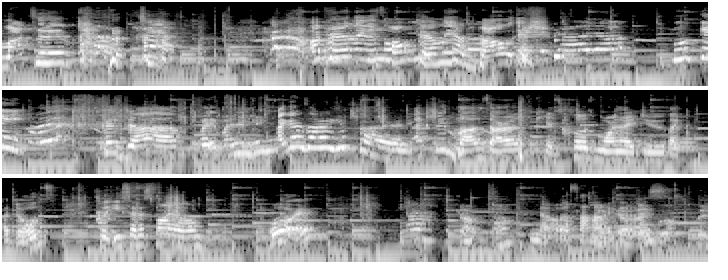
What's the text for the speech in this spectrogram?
laxative teeth. Apparently, this whole family has bowel issues. Bookie. Good job. Wait, what did you? I got Zara gift card. I actually love Zara's kids clothes more than I do like adults. So each said a smile. Or Come, come. No, that's not how it Okay, I goes. go. Wait.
